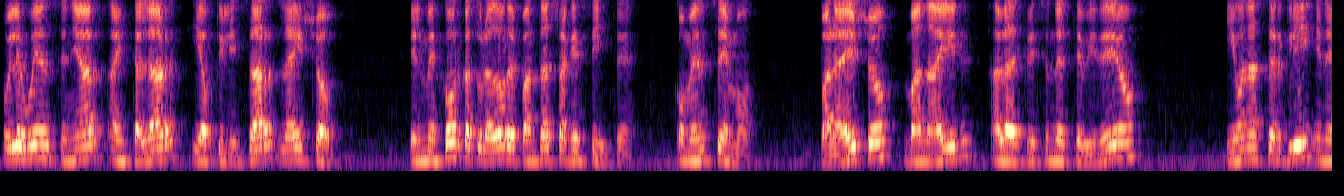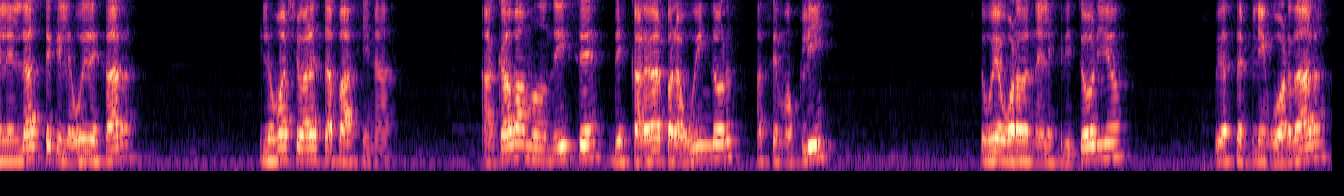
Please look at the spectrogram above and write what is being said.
hoy les voy a enseñar a instalar y a utilizar Lightshop, el mejor capturador de pantalla que existe. Comencemos. Para ello van a ir a la descripción de este video y van a hacer clic en el enlace que les voy a dejar y los va a llevar a esta página. Acá vamos donde dice descargar para Windows, hacemos clic, lo voy a guardar en el escritorio, voy a hacer clic en guardar,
